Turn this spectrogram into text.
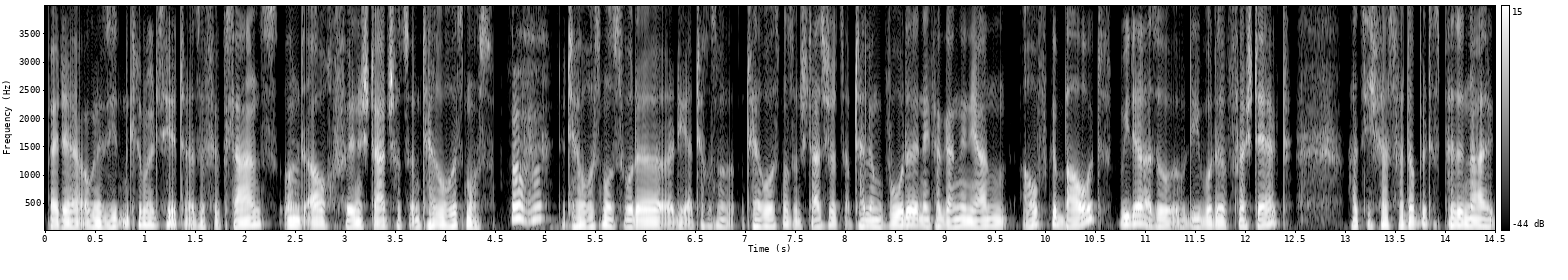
bei der organisierten Kriminalität, also für Clans und auch für den Staatsschutz und Terrorismus. Mhm. Der Terrorismus wurde, die Terrorismus und Staatsschutzabteilung wurde in den vergangenen Jahren aufgebaut wieder, also die wurde verstärkt hat sich fast verdoppelt das Personal,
